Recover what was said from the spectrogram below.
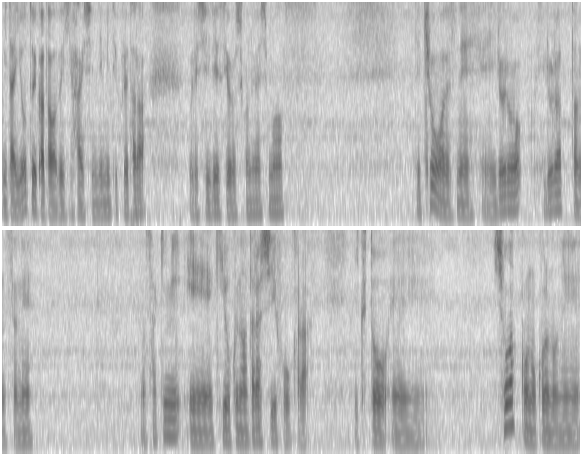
見たいよという方は是非配信で見てくれたら嬉しいです。よろしくお願いします。で今日はですね、えー、いろいろいろいろあったんですよね。先に、えー、記憶の新しい方からいくと、えー、小学校の頃のね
